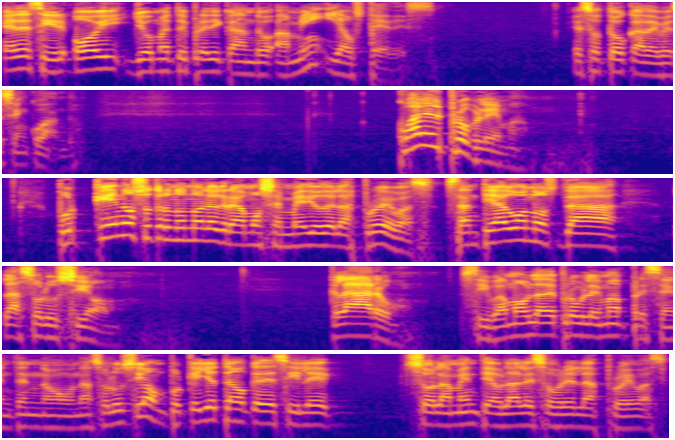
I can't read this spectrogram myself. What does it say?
Es decir, hoy yo me estoy predicando a mí y a ustedes. Eso toca de vez en cuando. ¿Cuál es el problema? ¿Por qué nosotros no nos alegramos en medio de las pruebas? Santiago nos da la solución. Claro, si vamos a hablar de problemas, preséntenos una solución. ¿Por qué yo tengo que decirle solamente hablarle sobre las pruebas?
